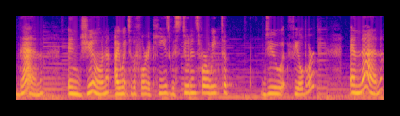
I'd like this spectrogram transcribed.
Then in June, I went to the Florida Keys with students for a week to do field work. And then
